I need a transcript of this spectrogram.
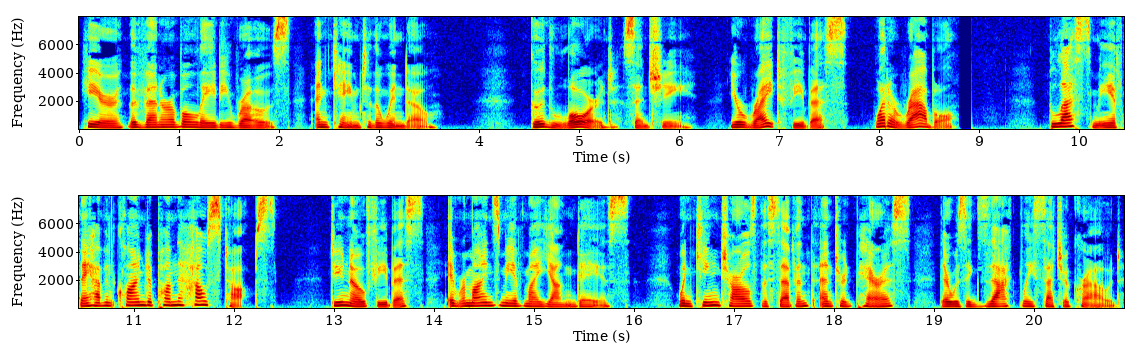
Here the venerable lady rose and came to the window. Good Lord, said she. You're right, Phoebus. What a rabble! Bless me if they haven't climbed upon the housetops. Do you know, Phoebus, it reminds me of my young days. When King Charles VII entered Paris, there was exactly such a crowd.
